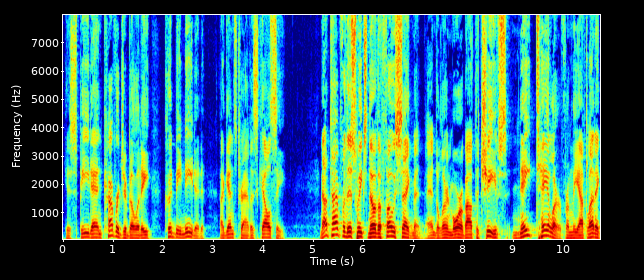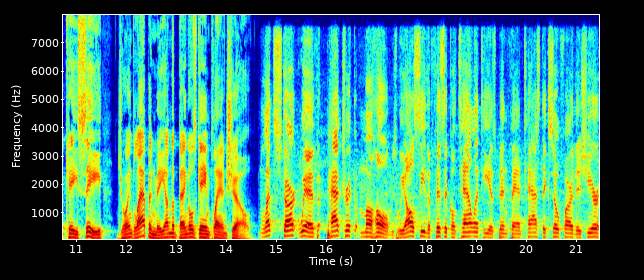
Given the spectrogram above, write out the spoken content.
His speed and coverage ability could be needed against Travis Kelce. Now, time for this week's Know the Foe segment. And to learn more about the Chiefs, Nate Taylor from the Athletic KC joined Lap and me on the Bengals Game Plan Show. Let's start with Patrick Mahomes. We all see the physical talent. He has been fantastic so far this year.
